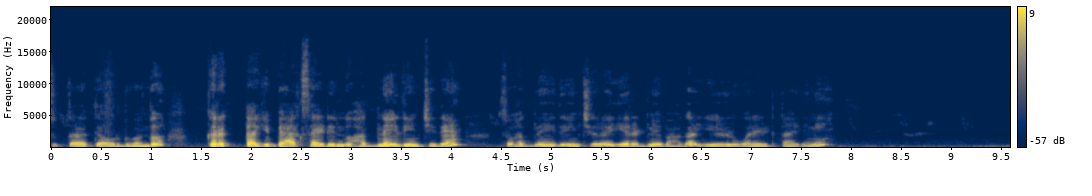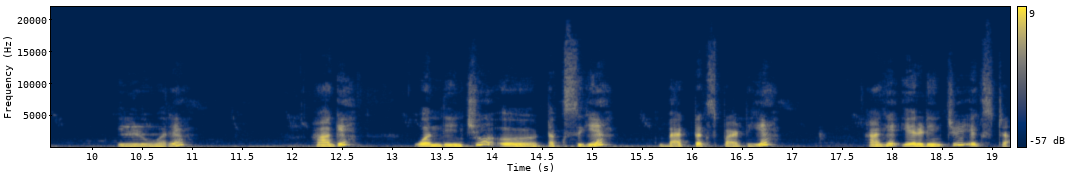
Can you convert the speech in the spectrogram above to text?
ಸುತ್ತಳತೆ ಅವ್ರದ್ದು ಬಂದು ಕರೆಕ್ಟಾಗಿ ಬ್ಯಾಕ್ ಸೈಡಿಂದು ಹದಿನೈದು ಇಂಚಿದೆ ಸೊ, ಹದಿನೈದು ಇಂಚರ ಎರಡನೇ ಭಾಗ ಏಳುವರೆ ಇಡ್ತಾ ಇದ್ದೀನಿ. ಏಳುವರೆ. ಹಾಗೆ ಒಂದು ಇಂಚು ಟಕ್ಸ್ಗೆ, ಬ್ಯಾಕ್ ಟಕ್ಸ್ ಪಾರ್ಟಿಗೆ, ಹಾಗೆ ಎರಡು ಇಂಚು ಎಕ್ಸ್ಟ್ರಾ.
